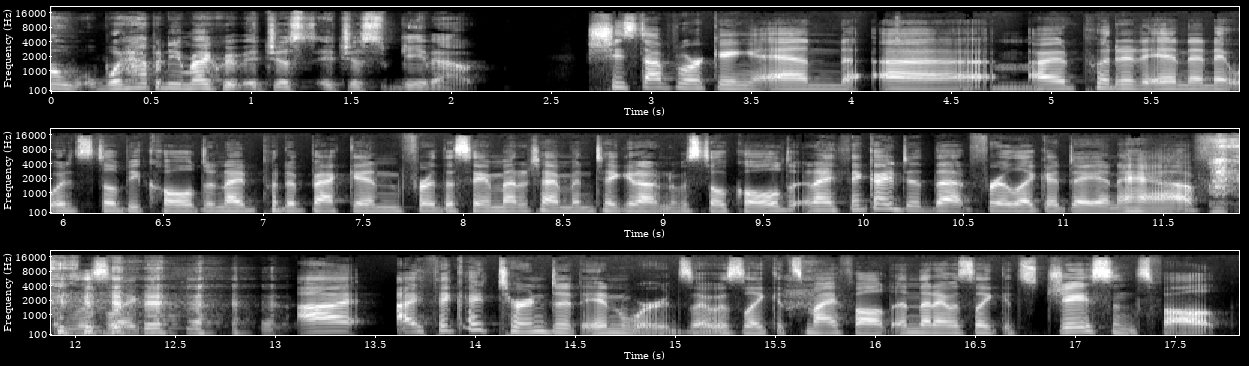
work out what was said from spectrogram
Oh, what happened to your microwave? It just it just gave out. she stopped working and uh, Hmm. I would put it in and it would still be cold and I'd put it back in for the same amount of time and take it out and it was still cold. And I think I did that for like a day and a half. It was like I I think I turned it inwards. I was like, it's my fault. And then I was like, it's Jason's fault.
